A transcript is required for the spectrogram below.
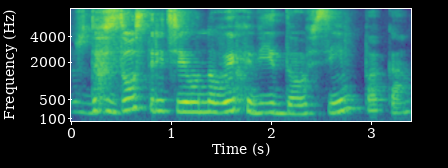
До зустрічі у нових відео. Всім пока!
